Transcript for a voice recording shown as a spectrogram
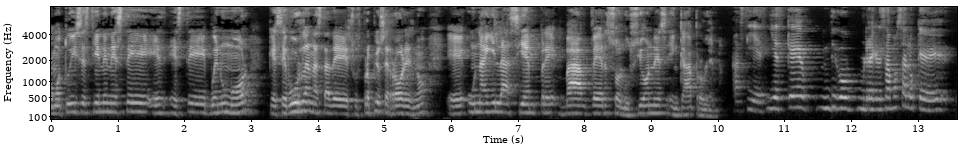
Como tú dices, tienen este, e, este buen humor que se burlan hasta de sus propios errores, ¿no? Eh, un águila siempre va a ver soluciones en cada problema. Así es, y es que, digo, regresamos a lo que eh,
